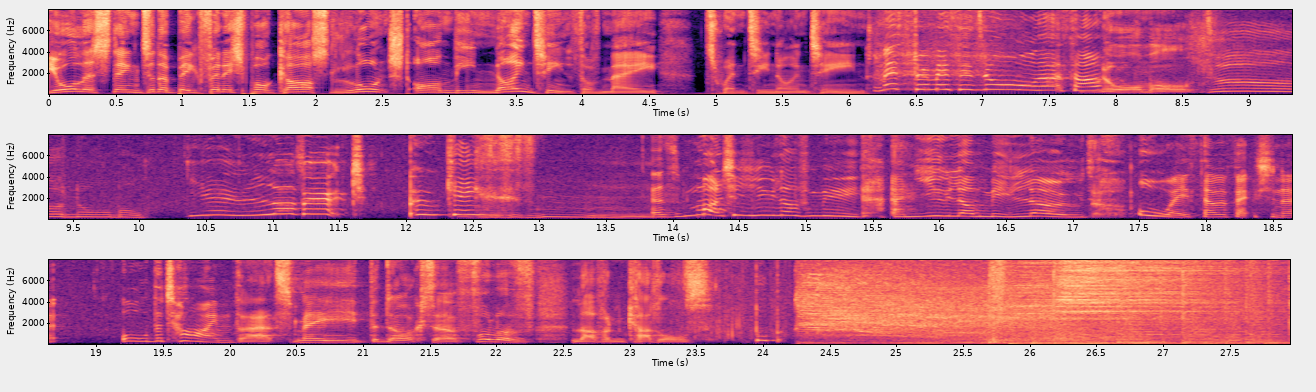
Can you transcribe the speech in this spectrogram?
You're listening to the Big Finish podcast, launched on the 19th of May, 2019. Mr. and Mrs. Normal, that's all. Normal. Oh, normal. You love it, Pookie. Mm. as much as you love me, and you love me loads. Always so affectionate. All the time. That's me, the doctor, full of love and cuddles.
